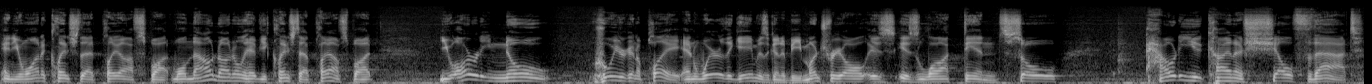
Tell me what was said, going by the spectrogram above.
And you want to clinch that playoff spot. Well, now not only have you clinched that playoff spot, you already know who you're going to play and where the game is going to be. Montreal is, is locked in. So, how do you kind of shelf that,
